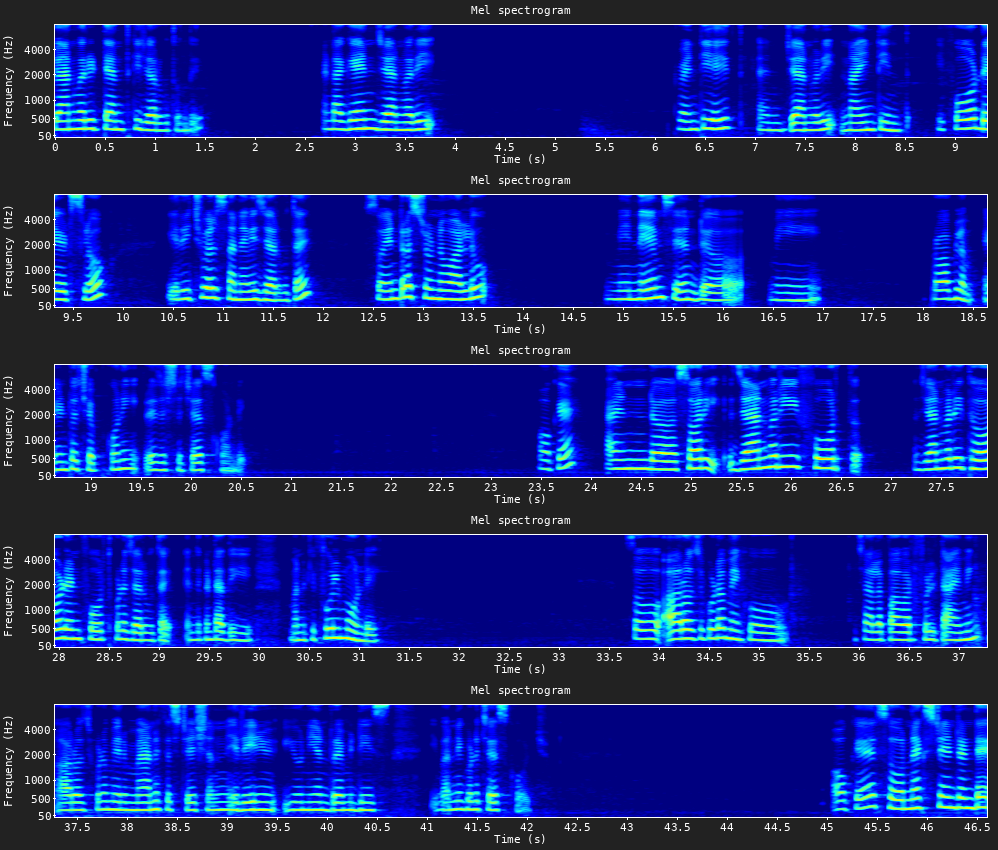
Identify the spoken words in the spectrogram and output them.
జనవరి టెన్త్కి జరుగుతుంది. And again January twenty eighth and January nineteenth ఈ ఫోర్ డేట్స్లో ఈ రిచువల్స్ అనేవి జరుగుతాయి. సో ఇంట్రెస్ట్ ఉన్నవాళ్ళు మీ నేమ్స్ అండ్ మీ ప్రాబ్లం ఏంటో చెప్పుకొని రిజిస్టర్ చేసుకోండి. Okay. And sorry January fourth January third and fourth కూడా జరుగుతాయి. ఎందుకంటే అది మనకి ఫుల్ మూన్ డే సో ఆ రోజు కూడా మీకు చాలా పవర్ఫుల్ టైమింగ్ ఆ రోజు కూడా మీరు మేనిఫెస్టేషన్ యూనియన్ రెమెడీస్ ఇవన్నీ కూడా చేసుకోవచ్చు. ఓకే సో నెక్స్ట్ ఏంటంటే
